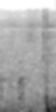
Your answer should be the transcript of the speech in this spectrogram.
Akpas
